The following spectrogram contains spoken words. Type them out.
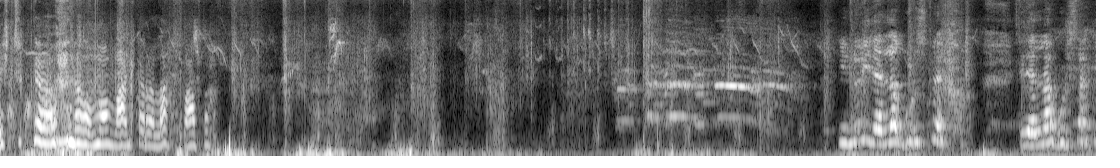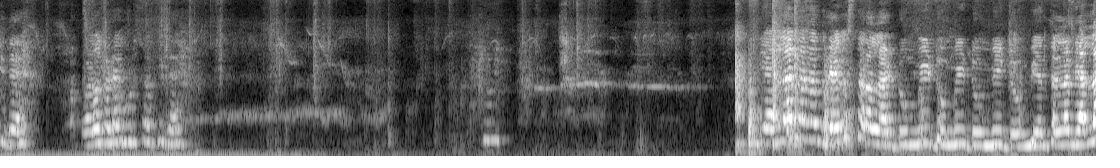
ಎಷ್ಟು ಕ ನಮ್ಮಮ್ಮ ಮಾಡ್ತಾರಲ್ಲ, ಪಾಪ. ಇನ್ನು ಇದೆಲ್ಲ ಗುಡಿಸ್ಬೇಕು. ಇದೆಲ್ಲ ಗುಡ್ಸಕ್ಕಿದೆ ಒಳಗಡೆ ಗುಡ್ಸಕ್ಕಿದೆ ಎಲ್ಲ ನನ್ನ ರೇಗಿಸ್ತಾರಲ್ಲ, ಡುಮ್ಮಿ ಡುಮ್ಮಿ ಡುಮ್ಮಿ ಡುಮ್ಮಿ ನಾನು ಎಲ್ಲ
